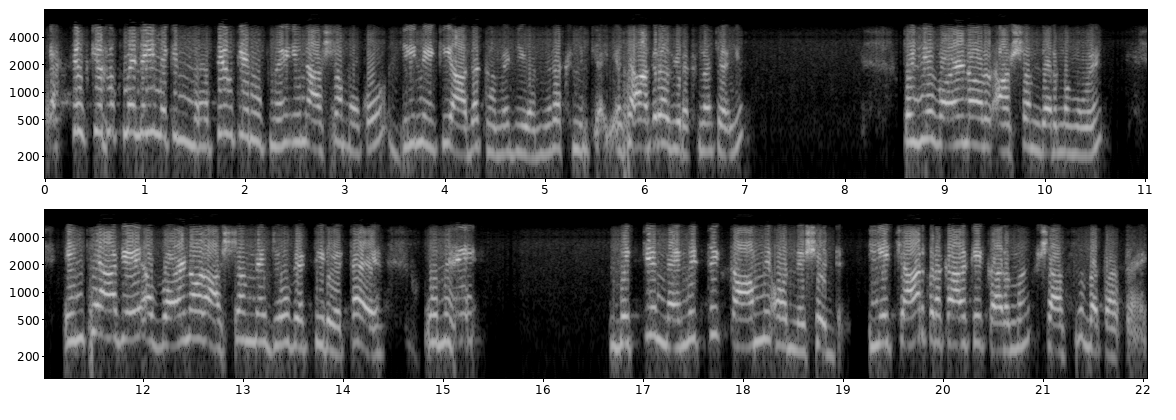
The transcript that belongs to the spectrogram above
प्रैक्टिस के रूप में नहीं, लेकिन मोटिव के रूप में इन आश्रमों को जीने की आदत हमें जीवन में रखनी चाहिए, ऐसा आग्रह भी रखना चाहिए। तो ये वर्ण और आश्रम धर्म हुए। इनसे आगे अब वर्ण और आश्रम में जो व्यक्ति रहता है, उन्हें नित्य नैमित्तिक काम और निषिद्ध, ये चार प्रकार के कर्म शास्त्र बताता है।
